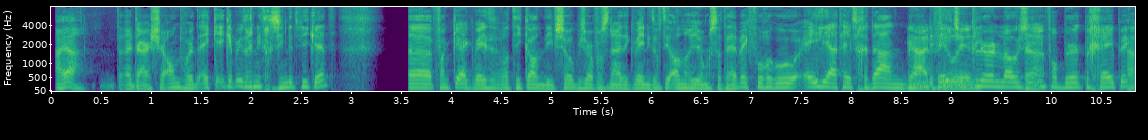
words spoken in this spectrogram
Ah ja, daar, daar is je antwoord. Ik, ik heb Utrecht niet gezien dit weekend. Eh, van Kerk weten we wat hij kan. Die heeft zo bizar van zijn uit. Ik weet niet of die andere jongens dat hebben. Ik vroeg ook hoe Elia het heeft gedaan. Ja, een beetje in. kleurloze Ja. invalbeurt, begreep ik. Ja.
